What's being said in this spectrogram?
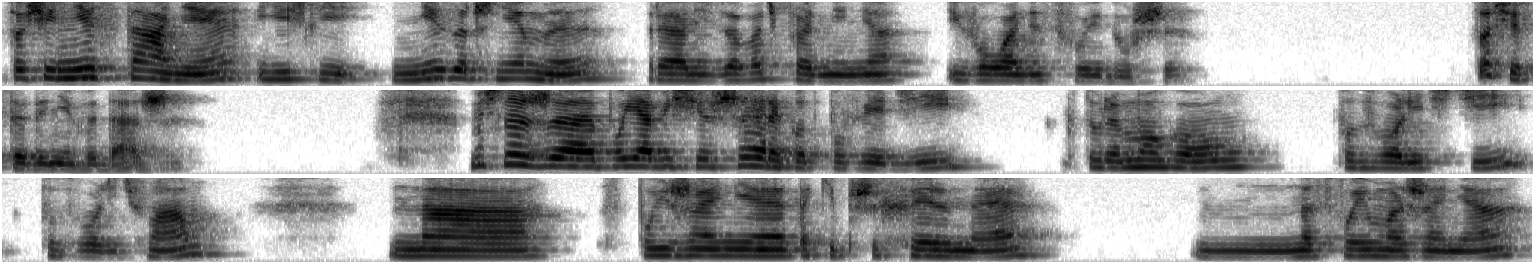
Co się nie stanie, jeśli nie zaczniemy realizować pragnienia i wołania swojej duszy? Co się wtedy nie wydarzy? Myślę, że pojawi się szereg odpowiedzi, które mogą pozwolić Ci, pozwolić Wam na spojrzenie takie przychylne mm, na swoje marzenia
